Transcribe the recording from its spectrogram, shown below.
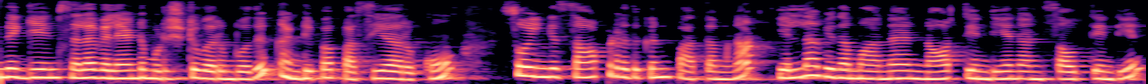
இந்த கேம்ஸ் எல்லாம் விளையாண்டு முடிச்சுட்டு வரும்போது கண்டிப்பாக பசியாக இருக்கும். ஸோ இங்கே சாப்பிட்றதுக்குன்னு பார்த்தோம்னா எல்லா விதமான north Indian and south Indian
